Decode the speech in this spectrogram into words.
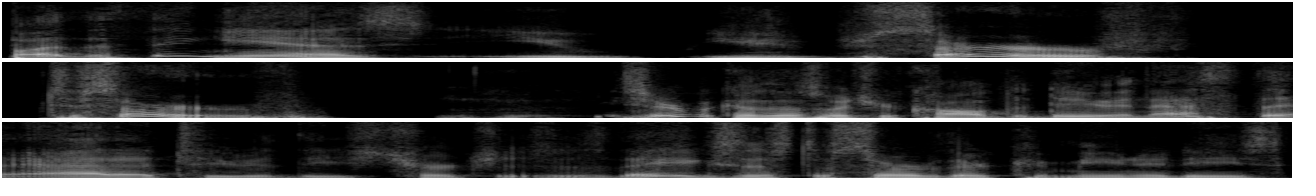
but the thing is, you you serve to serve. Mm-hmm. You serve because that's what you're called to do, and that's the attitude of these churches: is they exist to serve their communities,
